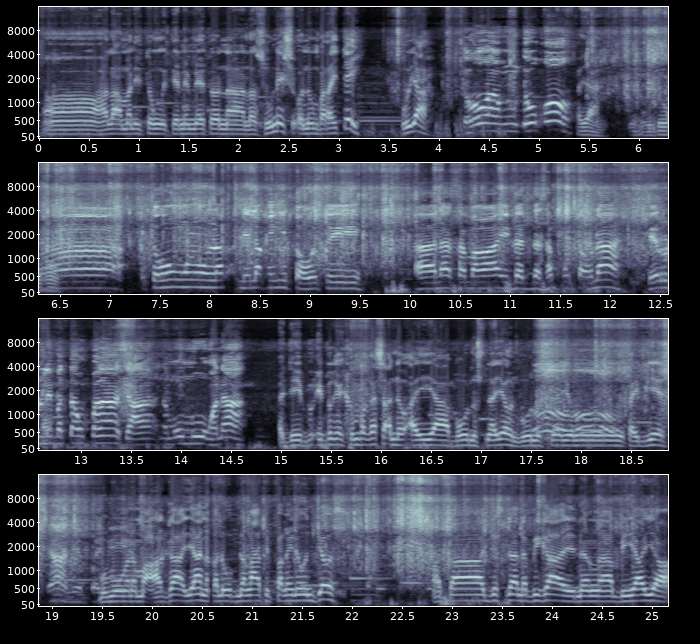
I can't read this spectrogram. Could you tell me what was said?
ah, halaman itong itinim na ito na lasunes o anong variety. Kuya. Ito ang duko. Ayan. Yan ang duko. Ah, itong lak- nilaking ito, ito ay ah, nasa mga edad na 10 taon na. Pero limang taon pa na siya, namumunga na. Ay, di, ibigay kumbaga sa ano ay ah, bonus na yon bonus na yung 5 years Yan, pa. bumunga na maaga yan nakaloob ng ating Panginoon Diyos at ah, Diyos na nabigay ng ah, biyaya.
